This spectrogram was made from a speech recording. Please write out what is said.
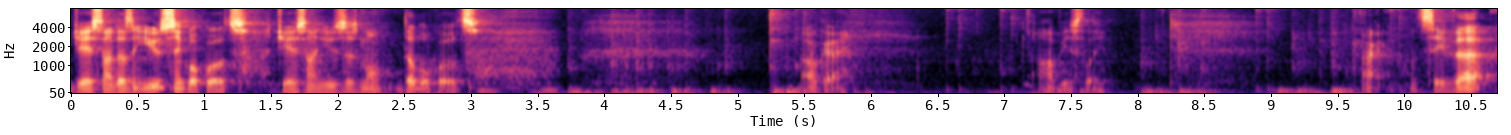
JSON doesn't use single quotes. JSON uses double quotes. Okay. Obviously. All right, let's save that.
